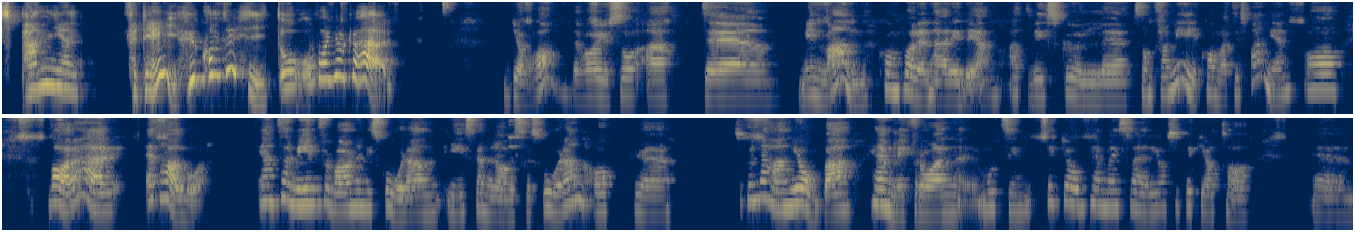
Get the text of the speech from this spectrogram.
Spanien för dig? Hur kom du hit och, och vad gör du här? Ja, det var ju så att eh, min man kom på den här idén att vi skulle som familj komma till Spanien och vara här ett halvår. En termin för barnen i skolan, i Skandinaviska skolan och eh, så kunde han jobba hemifrån mot sin, sitt jobb hemma i Sverige och så fick jag ta eh,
